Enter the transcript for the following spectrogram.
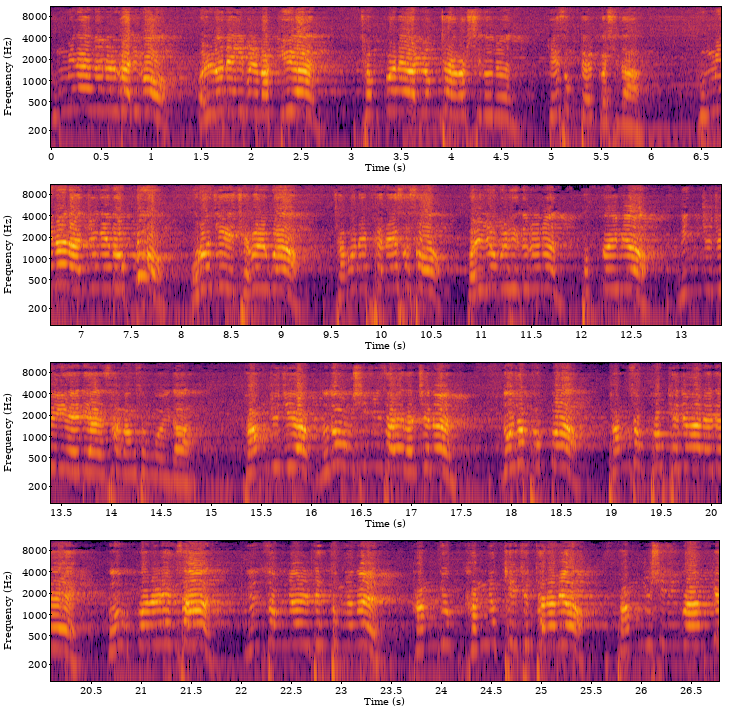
국민의 눈을 가지고 언론의 입을 막기 위한 정권의 언론 장악 시도는 계속될 것이다. 국민은 안중에도 없고 오로지 재벌과 자본의 편에 서서 권력을 휘두르는 폭거이며 민주주의에 대한 사망 선고이다. 광주 지역 노동 시민사회 단체는 노조법과 방송법 개정안에 대해 거부권을 행사한 윤석열 대통령을 강력, 강력히 규탄하며 광주 시민과 함께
